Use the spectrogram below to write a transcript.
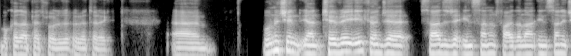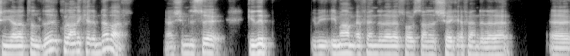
Bu kadar petrol üreterek. E, bunun için yani çevreyi ilk önce sadece insanın faydalan insan için yaratıldığı Kur'an-ı Kerim'de var. Yani şimdi size gidip bir imam efendilere sorsanız, şeyh efendilere e,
